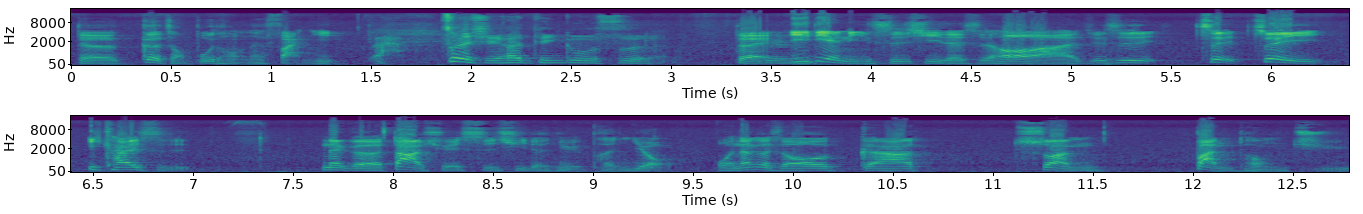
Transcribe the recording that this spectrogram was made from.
的各种不同的反应啊，最喜欢听故事了。对，一点零时期的时候啊，就是最最一开始那个大学时期的女朋友，我那个时候跟她算半同居，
